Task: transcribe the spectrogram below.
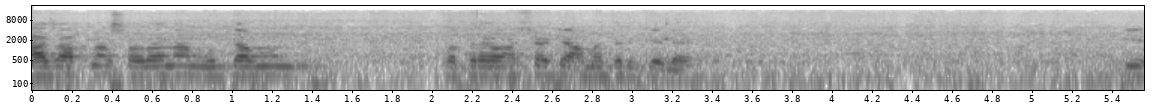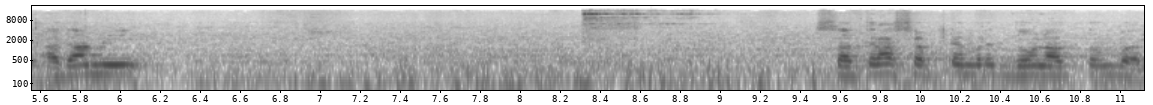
आज आपण सर्वांना मुद्दा म्हणून पत्रकारासाठी आमंत्रित केलं आहे की आगामी सतरा सप्टेंबर दोन ऑक्टोंबर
